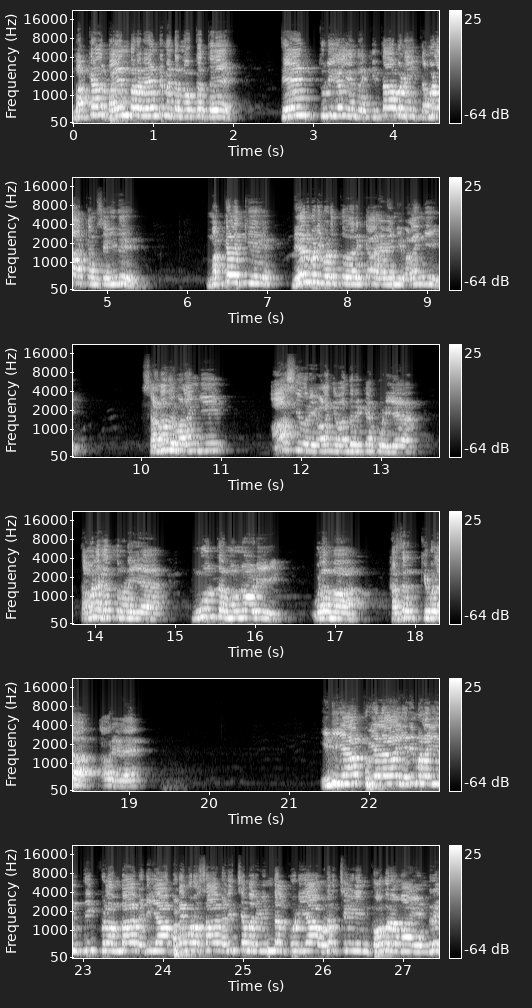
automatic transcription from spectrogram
மக்கள் பயன்பெற வேண்டும் என்ற நோக்கத்திலே தேன் துளிகள் என்ற கிதாபனை தமிழாக்கம் செய்து மக்களுக்கு நேர்வழிப்படுத்துவதற்காக வேண்டி வழங்கி சனது வழங்கி ஆசியுரை வழங்க வந்திருக்கக்கூடிய தமிழகத்தினுடைய மூத்த முன்னோடி உலமா ஹசரத் கிபிலா அவர்களே இடியா புயலா எரிமலையின் தீக்குழம்பா வெடியா படைமுரசா வெளிச்சமர் விண்டல் கொடியா உணர்ச்சிகளின் கோபுரமா என்று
